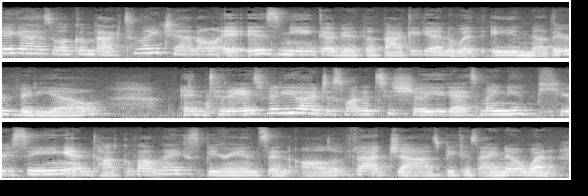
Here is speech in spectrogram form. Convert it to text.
Hey guys, welcome back to my channel. It is me, Gaviota, back again with another video. In today's video, I just wanted to show you guys my new piercing and talk about my experience and all of that jazz because I know when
